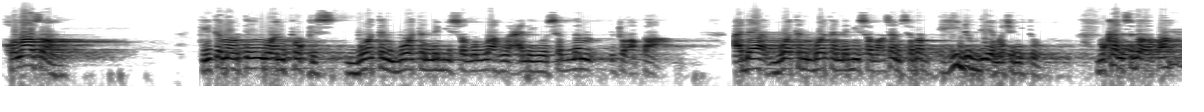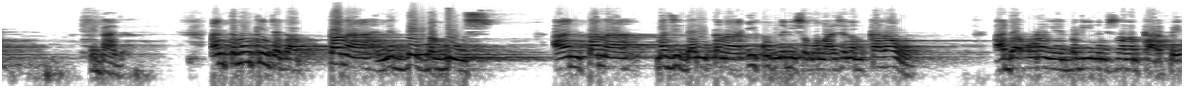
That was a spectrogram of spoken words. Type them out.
خلاصه kita mau tengok and fokus buatan-buatan Nabi sallallahu alaihi wasallam untuk apa? ada buatan-buatan Nabi SAW sebab hidup dia macam itu bukan sebab apa ibadah anta mungkin jaga tanah lebih bagus an tanah masjid dari tanah ikut Nabi SAW kalau ada orang yang bagi Nabi SAW karpet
